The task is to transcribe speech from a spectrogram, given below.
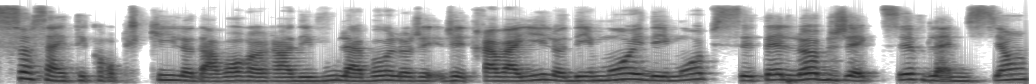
Ça, ça a été compliqué d'avoir un rendez-vous là-bas. J'ai travaillé des mois et des mois, puis c'était l'objectif de la mission.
